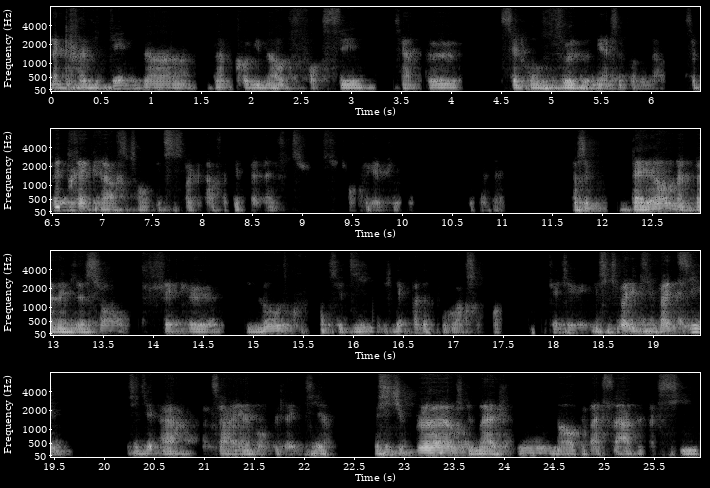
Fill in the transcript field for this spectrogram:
la gravité d'un coming out forcé, c'est un peu celle qu'on veut donner à ce coming out. Ça peut être très grave, sans que ce soit grave, ça peut être banal si en fais quelque chose de. D'ailleurs, la banalisation fait que l'autre, on se dit, je n'ai pas de pouvoir sur moi. Mais si tu vas lui dire, vas-y, je dis, ah, ça n'a rien, bon, je vais dire, mais si tu pleures, mets à genoux, non, fais pas ça, fais pas ci,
